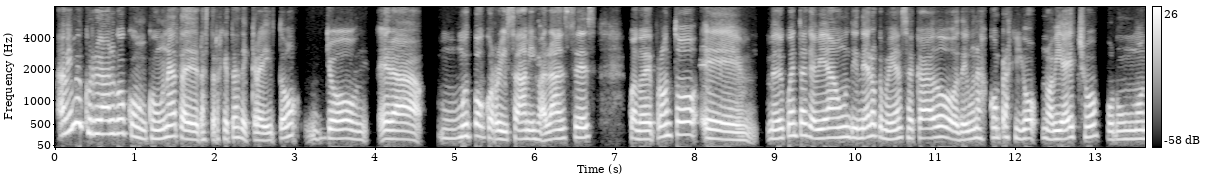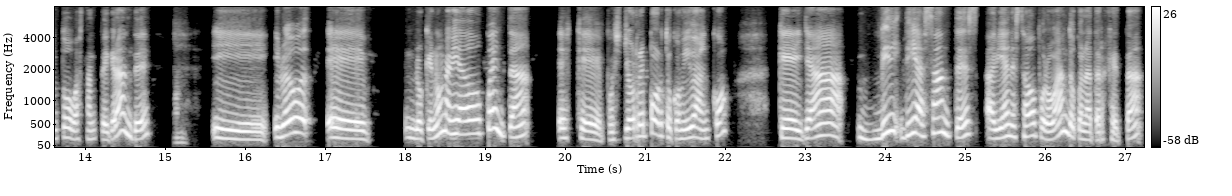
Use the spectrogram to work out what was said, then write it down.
a mí me ocurrió algo con, con una de las tarjetas de crédito. Yo era muy poco revisaba mis balances, cuando de pronto eh, me doy cuenta que había un dinero que me habían sacado de unas compras que yo no había hecho por un monto bastante grande. Ah. Y, y luego eh, lo que no me había dado cuenta es que pues yo reporto con mi banco que ya días antes habían estado probando con la tarjeta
